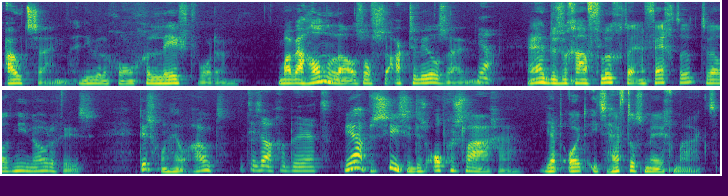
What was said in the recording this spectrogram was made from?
oud zijn. En die willen gewoon geleefd worden. Maar wij handelen alsof ze actueel zijn. Ja. Hè? Dus we gaan vluchten en vechten terwijl het niet nodig is. Het is gewoon heel oud. Het is al gebeurd. Ja, precies. Het is opgeslagen. Je hebt ooit iets heftigs meegemaakt.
